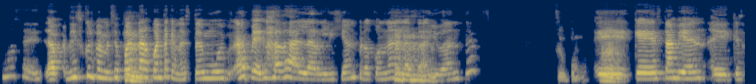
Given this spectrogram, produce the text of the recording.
¿cómo se? La, discúlpeme, se pueden dar cuenta que no estoy muy apegada a la religión, pero con una de las ayudantes. Supongo. Eh, que es también, eh, que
